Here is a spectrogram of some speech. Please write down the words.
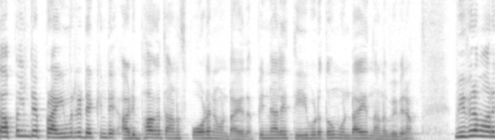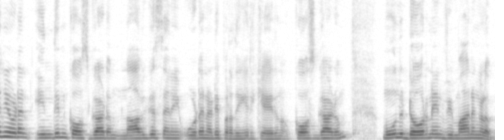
കപ്പലിന്റെ പ്രൈമറി ഡെക്കിന്റെ അടിഭാഗത്താണ് സ്ഫോടനം ഉണ്ടായത് പിന്നാലെ തീപിടുത്തവും ഉണ്ടായെന്നാണ് വിവരം. വിവരം അറിഞ്ഞ ഉടൻ ഇന്ത്യൻ കോസ്റ്റ് ഗാർഡും നാവികസേനയും ഉടനടി പ്രതികരിക്കുകയായിരുന്നു. കോസ്റ്റ് ഗാർഡും മൂന്ന് ഡോർണിയൻ വിമാനങ്ങളും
